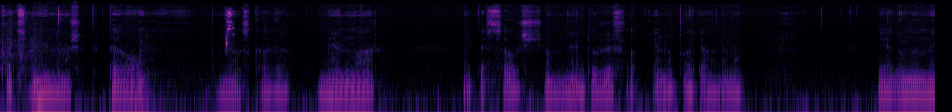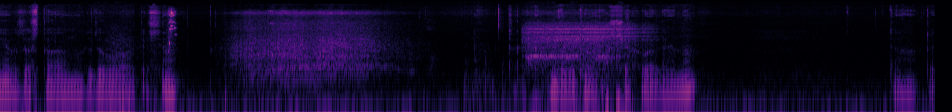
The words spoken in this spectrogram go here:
працює наше ППО. У нас каже Мyanmar написав, що ми дуже слабкі. Ну поглянемо. Я думаю, ми його заставимо здивуватися. Так, до удару ще хвилина. Так,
